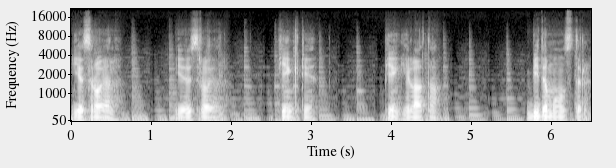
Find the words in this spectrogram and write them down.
Jest Royal. Jest Royal. Pięknie. Pięknie lata. Be the monster.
